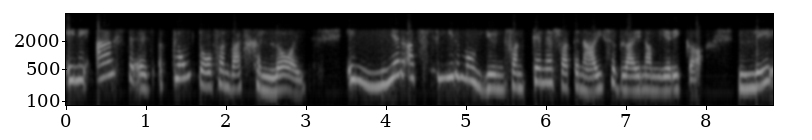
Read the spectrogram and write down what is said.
en die ergste is 'n klomp daarvan was gelaai en meer as 4 miljoen van kinders wat in huise bly in Amerika lê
